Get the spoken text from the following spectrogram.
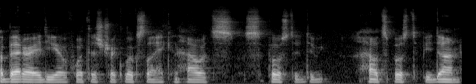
a better idea of what this trick looks like and how it's supposed to do, how it's supposed to be done,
